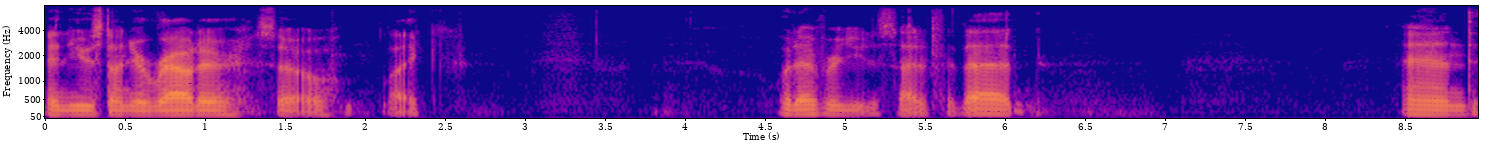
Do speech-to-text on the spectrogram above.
and used on your router. So like whatever you decided for that. And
